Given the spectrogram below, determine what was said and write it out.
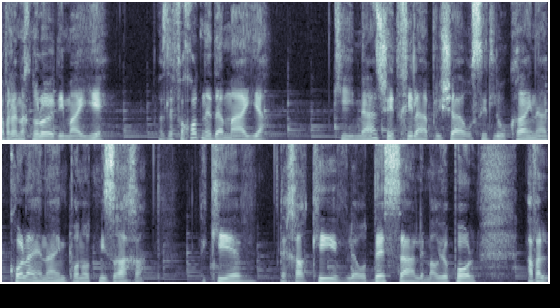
אבל אנחנו לא יודעים מה יהיה. אז לפחות נדע מה היה. כי מאז שהתחילה הפלישה הרוסית לאוקראינה, כל העיניים פונות מזרחה. לקייב, לחרקיב, לאודסה, למריופול, אבל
